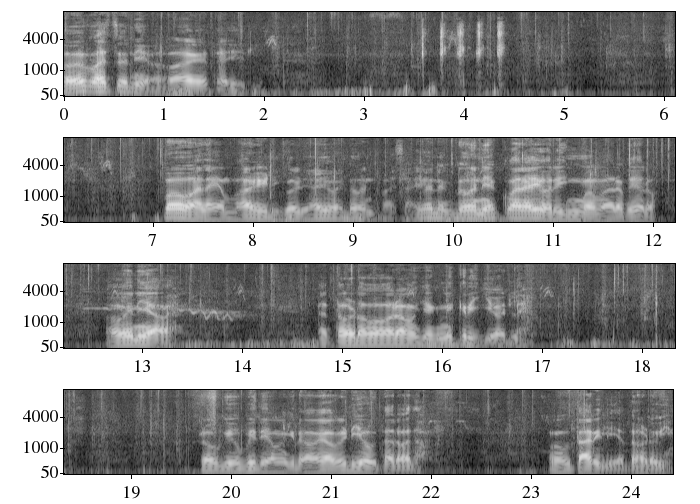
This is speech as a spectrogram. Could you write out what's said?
હવે પાછો નહીં આવે થાય એટલે. હાલ એમ. મારી ગોળી આવ્યો, ડોન પાસે આવ્યો ને ડોન એકવાર આવ્યો રિંગમાં મારો ભેરો. હવે નહીં આવે. આ થોડો વરામાં ક્યાંક નીકળી ગયો એટલે. રોગી ઊભી હતી. અમે કીધું, હવે આ વીડિયો ઉતારવા દો. અમે ઉતારી લઈએ દોડવી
